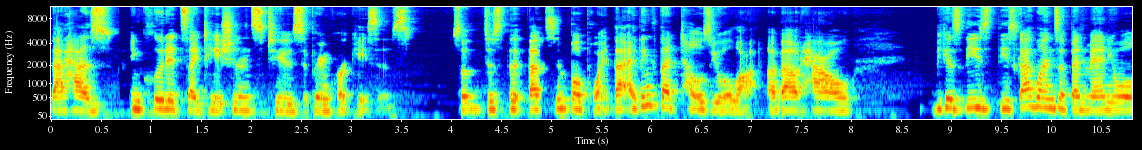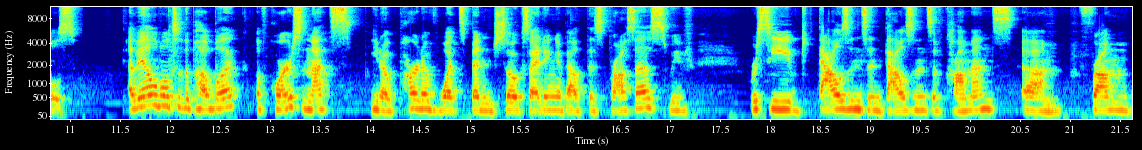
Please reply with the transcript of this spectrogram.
that has included citations to Supreme Court cases. So just that, that simple point that I think that tells you a lot about how because these these guidelines have been manuals available to the public, of course, and that's you know part of what's been so exciting about this process. We've received thousands and thousands of comments um, from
